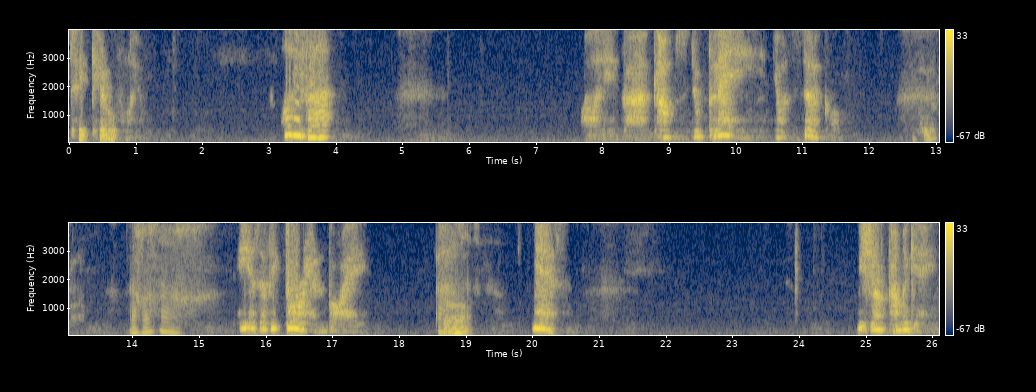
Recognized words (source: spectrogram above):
Take care of William. Oliver. Oliver comes to play in your circle. Uh-huh. He is a Victorian boy. Ah, Yes. We shall come again.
